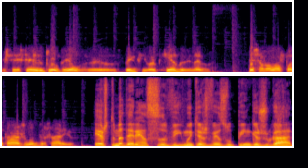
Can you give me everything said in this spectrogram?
isto, isto é o dele, bem, era pequeno, mas era, deixava logo para trás o adversário. Este madeirense viu muitas vezes o Pinga jogar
